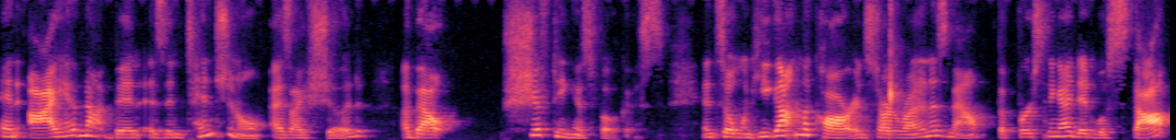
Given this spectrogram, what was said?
And I have not been as intentional as I should about shifting his focus. And so when he got in the car and started running his mouth, the first thing I did was stop,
